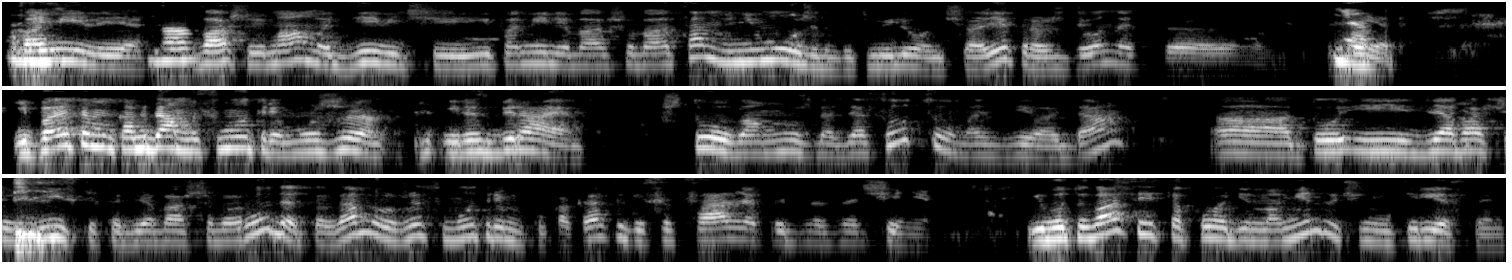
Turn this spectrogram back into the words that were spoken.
фамилии да. вашей мамы, девичьей и фамилии вашего отца, ну, не может быть миллион человек, рожденных э, нет. нет. И поэтому, когда мы смотрим уже и разбираем, что вам нужно для социума сделать, да, то и для ваших близких, и для вашего рода, тогда мы уже смотрим как раз-таки социальное предназначение. И вот у вас есть такой один момент очень интересный.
